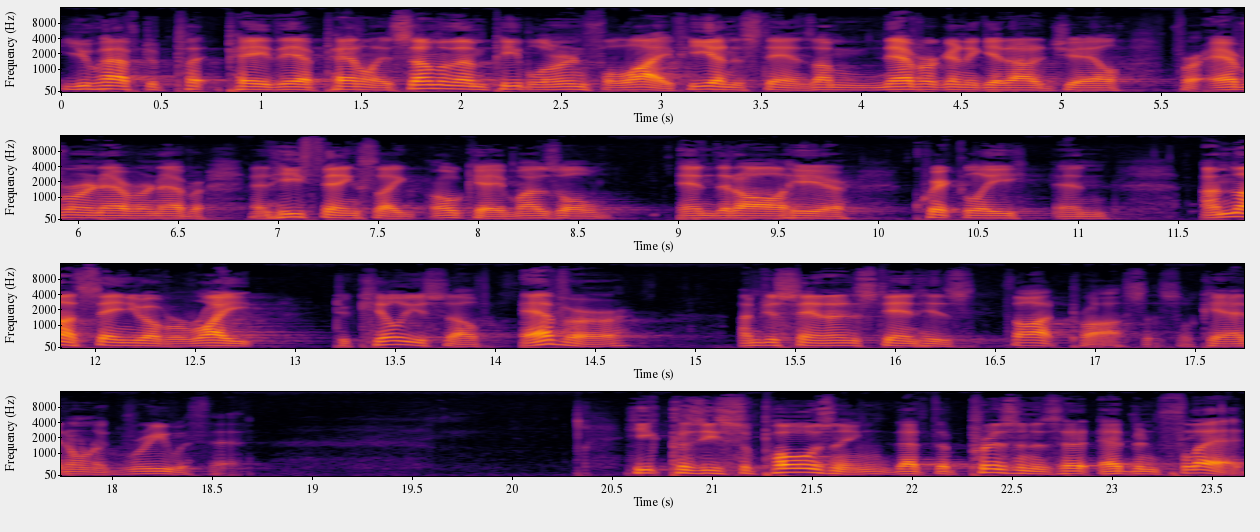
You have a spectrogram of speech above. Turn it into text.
you have to pay their penalty. Some of them people are in for life. He understands, I'm never going to get out of jail forever and ever and ever. And he thinks, like, okay, might as well end it all here quickly. And I'm not saying you have a right to kill yourself ever. I'm just saying I understand his thought process, okay? I don't agree with it because he, he's supposing that the prisoners had been fled.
